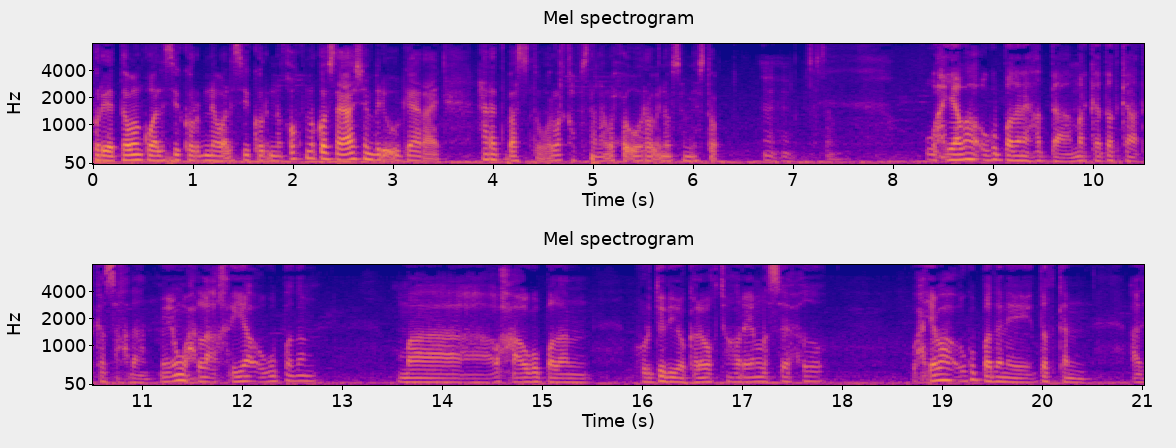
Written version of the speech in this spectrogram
koriya tobanka waa la sii kordhina waa la sii kordhina qof markuu sagaashan beri uu gaarayo harad baas la qabsanaa wuxuu uu rabo inuu sameysto waxyaabaha ugu badane hadda marka dadka aad ka saxdaan ma in wax la akhriyaa ugu badan ma waxaa ugu badan hurdadii oo kale waqti hore in la seexdo. Waxyaabaha ugu badan ee dadkan aad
